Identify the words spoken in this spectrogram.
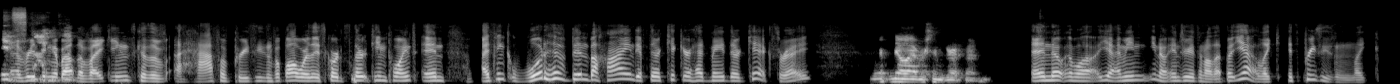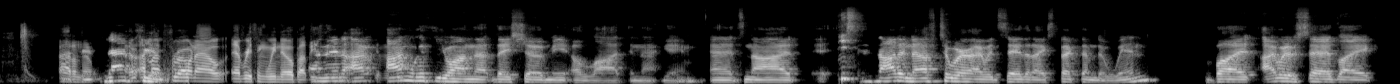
It's everything not about the Vikings because of a half of preseason football where they scored 13 points and I think would have been behind if their kicker had made their kicks, right? With no Everson Griffen. And no, well, yeah, I mean, you know, injuries and all that, but yeah, like it's preseason. Like, I don't know. That I- I'm not throwing out everything we know about these. I mean, I, because of I'm with you on that. They showed me a lot in that game, and it's not it's not enough to where I would say that I expect them to win, but I would have said like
